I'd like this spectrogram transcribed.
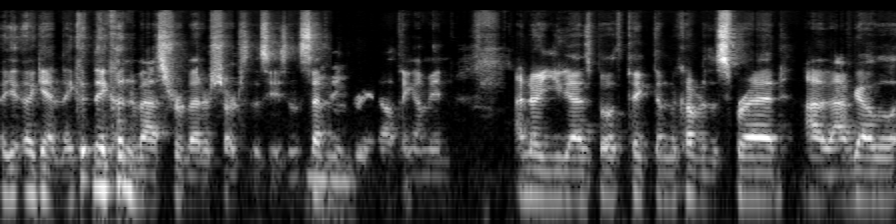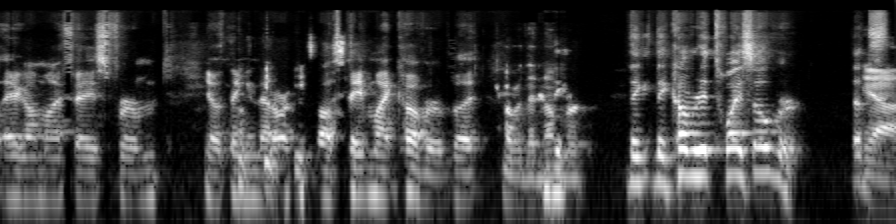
again, they could they couldn't have asked for a better start to the season. Seventy three mm-hmm. nothing. I mean, I know you guys both picked them to cover the spread. I, have got a little egg on my face from you know thinking that Arkansas State might cover, but cover the number they, they covered it twice over. That's, yeah,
